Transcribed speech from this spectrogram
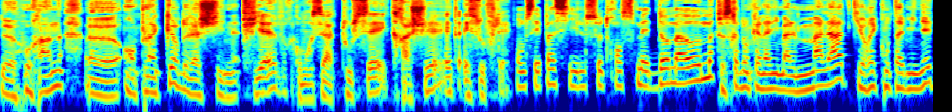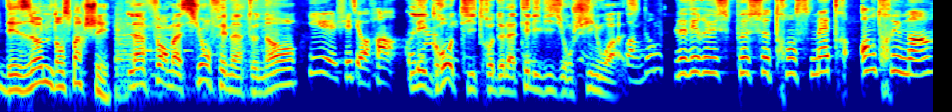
de Wuhan, euh, en plein cœur de la Chine. Fièvre, commencer à tousser, cracher, être essoufflé. On ne sait pas s'il se transmet d'homme à homme. Ce serait donc un animal malade qui aurait contaminé des hommes dans ce marché. L'information fait maintenant les gros titres de la télévision chinoise. Le virus peut se transmettre entre humains.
